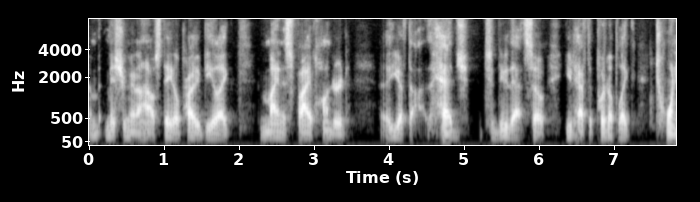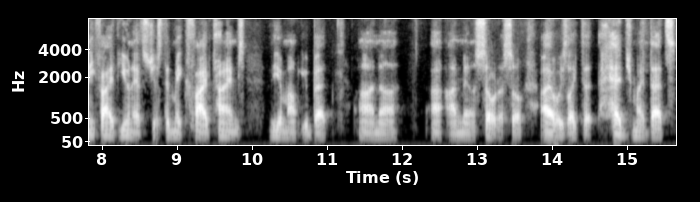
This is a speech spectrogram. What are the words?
um, Michigan and Ohio State will probably be like minus 500. Uh, you have to hedge to do that. So you'd have to put up like 25 units just to make five times the amount you bet on uh, uh, on Minnesota. So I always like to hedge my bets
